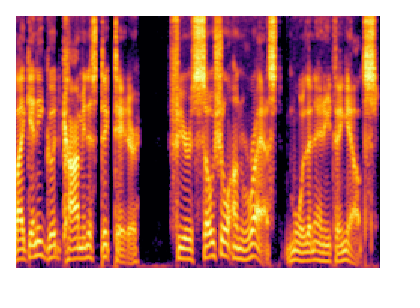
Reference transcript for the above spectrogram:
like any good communist dictator, fears social unrest more than anything else.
